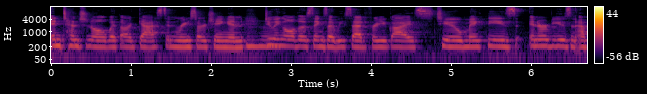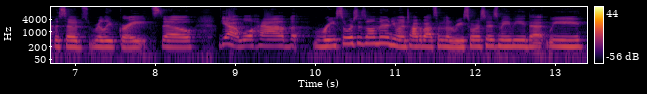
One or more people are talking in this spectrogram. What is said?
intentional with our guests and researching and mm-hmm. doing all those things that we said for you guys to make these interviews and episodes really great. So, yeah, we'll have resources on there. Do you want to talk about some of the resources maybe that we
